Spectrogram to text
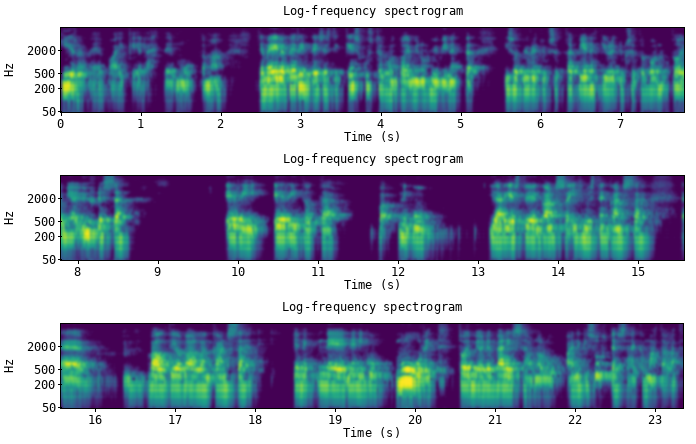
hirveän vaikea lähteä muuttamaan. Ja meillä perinteisesti keskustelu on toiminut hyvin, että isot yritykset tai pienetkin yritykset on voinut toimia yhdessä eri, eri tota, niin kuin järjestöjen kanssa, ihmisten kanssa, valtiovallan kanssa. Ja ne, ne, ne niin kuin muurit toimijoiden välissä on ollut ainakin suhteessa aika matalat.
